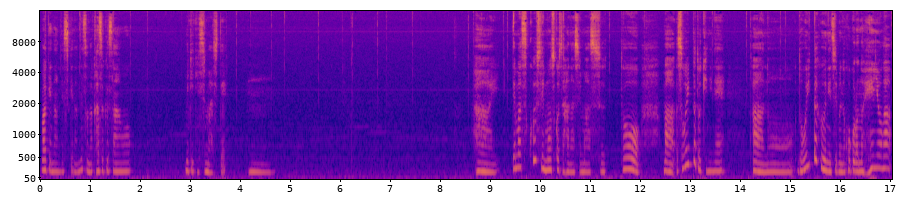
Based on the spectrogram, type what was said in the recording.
わけなんですけどねその家族さんを見聞きしまして。うんはい。でまあ少しもう少し話しますとまあそういった時にねあのどういったふうに自分の心の変容が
